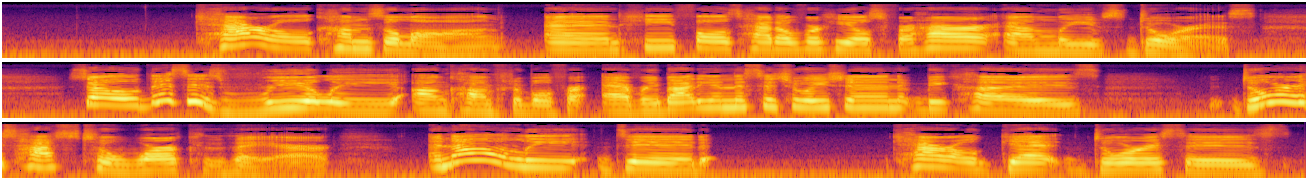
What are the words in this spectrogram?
Carol comes along and he falls head over heels for her and leaves Doris. So, this is really uncomfortable for everybody in this situation because Doris has to work there. And not only did Carol get Doris's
